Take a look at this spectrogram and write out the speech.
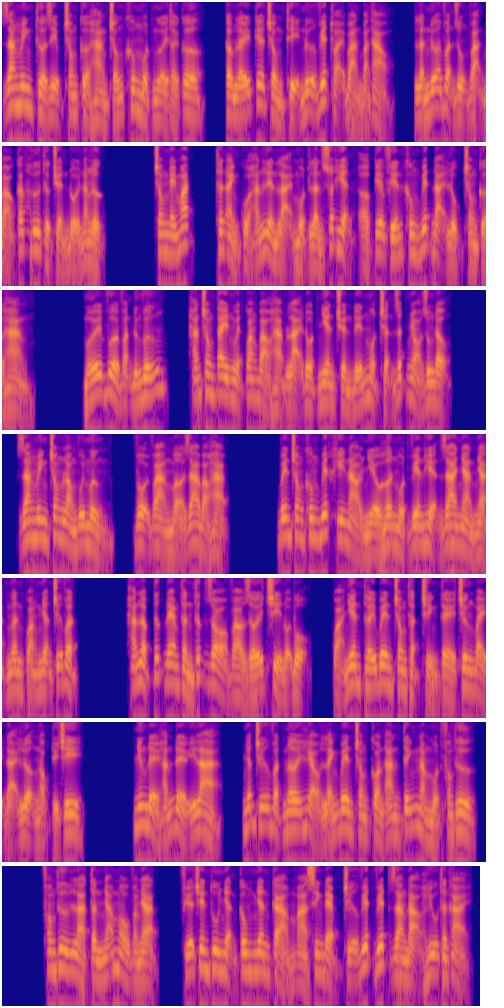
giang minh thừa dịp trong cửa hàng chống không một người thời cơ, cầm lấy kia chồng thị nữ viết thoại bản bản thảo, lần nữa vận dụng vạn bảo các hư thực chuyển đổi năng lực. Trong nháy mắt, thân ảnh của hắn liền lại một lần xuất hiện ở kia phiến không biết đại lục trong cửa hàng. Mới vừa vặn đứng vững, hắn trong tay nguyệt quang bảo hạp lại đột nhiên chuyển đến một trận rất nhỏ rung động giang minh trong lòng vui mừng, vội vàng mở ra bảo hạp. Bên trong không biết khi nào nhiều hơn một viên hiện ra nhàn nhạt ngân quang nhận chữ vật. Hắn lập tức đem thần thức dò vào giới chỉ nội bộ, quả nhiên thấy bên trong thật chỉnh tề trưng bày đại lượng ngọc tùy chi. Nhưng để hắn để ý là, nhẫn chữ vật nơi hẻo lánh bên trong còn an tĩnh nằm một phong thư. Phong thư là tần nhã màu vàng nhạt, phía trên thu nhận công nhân cả mà xinh đẹp chữ viết viết giang đạo hữu thân khải.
